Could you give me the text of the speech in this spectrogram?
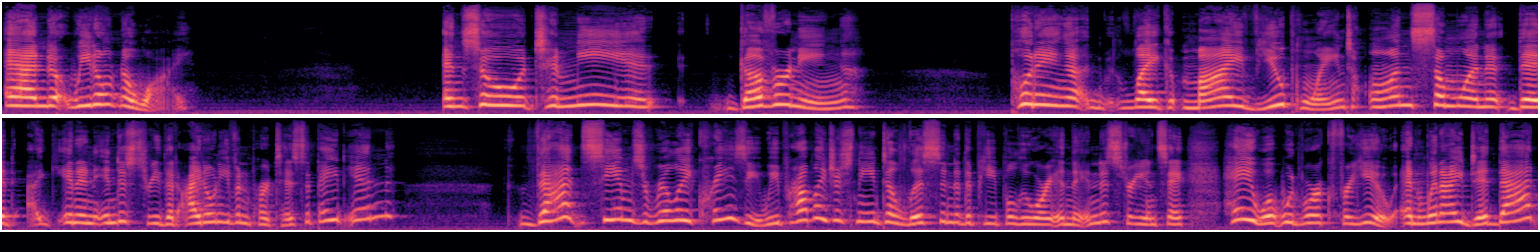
And we don't know why. And so, to me, governing, putting like my viewpoint on someone that in an industry that I don't even participate in that seems really crazy. We probably just need to listen to the people who are in the industry and say, hey, what would work for you? And when I did that,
